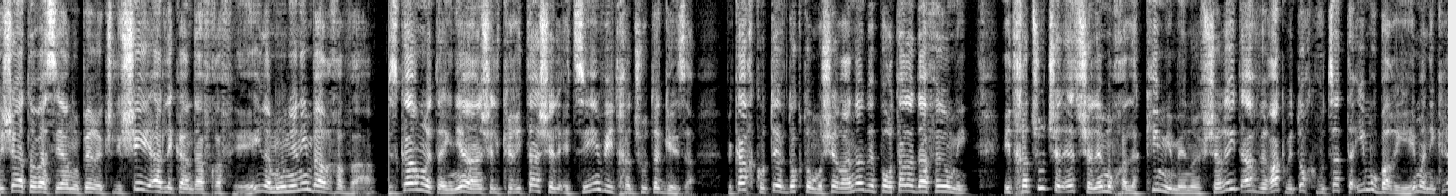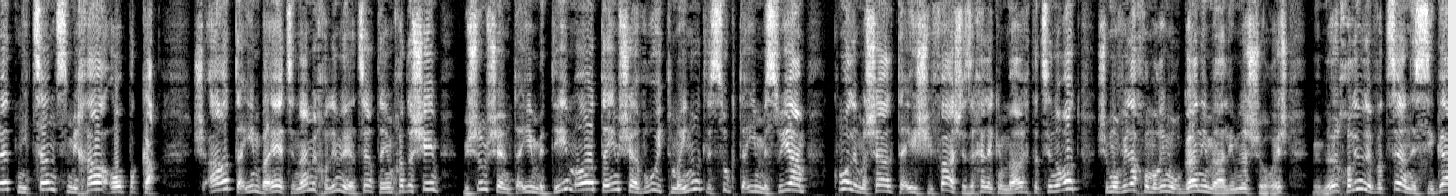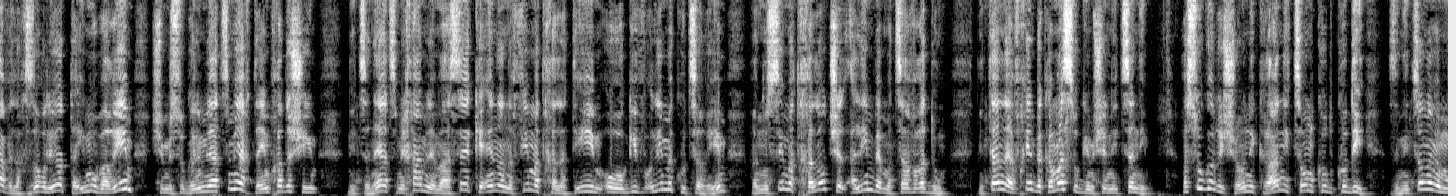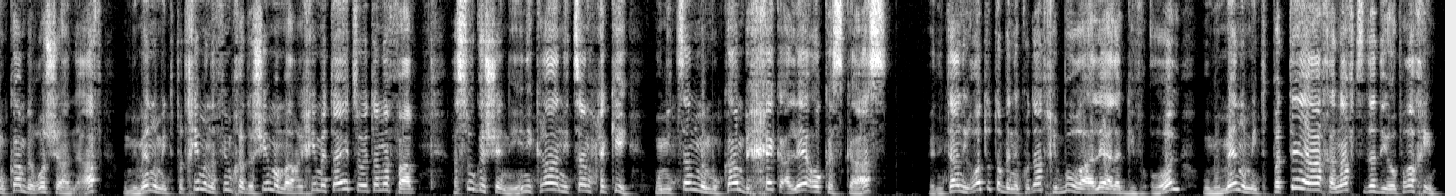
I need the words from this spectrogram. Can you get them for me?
בשעה טובה סיימנו פרק שלישי, עד לכאן דף כ"ה. למעוניינים בהרחבה, הזכרנו את העניין של כריתה של עצים והתחדשות הגזע. וכך כותב דוקטור משה רענן בפורטל הדף היומי. התחדשות של עץ שלם או חלקים ממנו אפשרית אך ורק בתוך קבוצת תאים עובריים הנקראת ניצן צמיחה או פקע. שאר התאים בעץ אינם יכולים לייצר תאים חדשים, משום שהם תאים מתים או תאים שעברו התמיינות לסוג תאים מסוים, כמו למשל תאי שיפה, שזה חלק ממערכת הצינורות, שמובילה חומרים אורגניים מעלים לשורש, והם לא יכולים לבצע נסיגה ולחזור להיות תאים עובריים שמסוגלים להצמיח תאים חדשים. ניצני הצמיחה הם למעשה כעין ענפים התחלתיים או גבעולים מקוצרים, הנושאים התחלות של עלים במצב רדום. ניתן להבחין בכמה סוגים של ניצנים. הסוג הראשון נקרא ניצון קודקודי. זה ניצון הממוקם בראש הענף, וממנו מתפתחים ענפים חדשים המעריכים את העץ או את ענפיו. הסוג השני נקרא ניצן חכי. הוא ניצן ממוקם בחק עלה או קשקש, וניתן לראות אותו בנקודת חיבור העלה על הגבעול, וממנו מתפתח ענף צדדי או פרחים.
